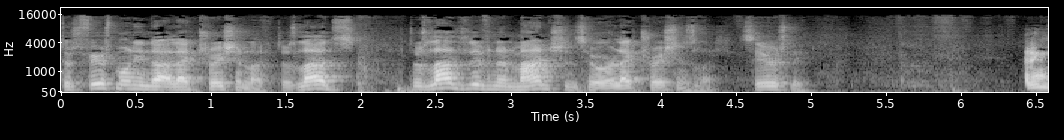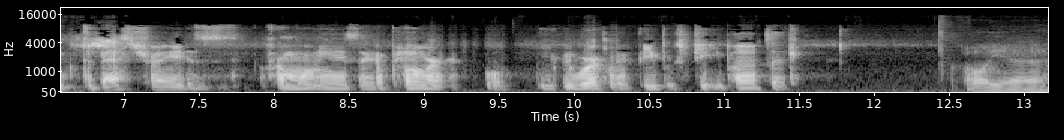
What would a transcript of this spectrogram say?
there's fierce money in that electrician. Like there's lads, there's lads living in mansions who are electricians. Like seriously. I think the best trade is for money is like a plumber. You could be working with people's shitty pipes. Like Oh yeah,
